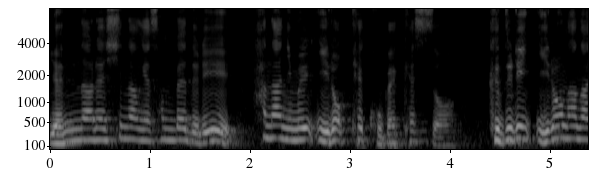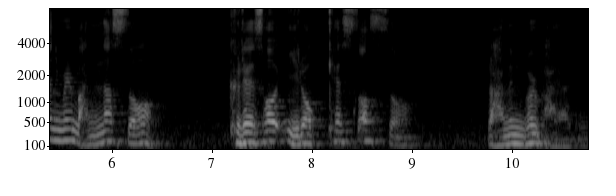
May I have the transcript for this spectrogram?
옛날의 신앙의 선배들이 하나님을 이렇게 고백했어. 그들이 이런 하나님을 만났어. 그래서 이렇게 썼어. 라는 걸 봐야 돼요.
